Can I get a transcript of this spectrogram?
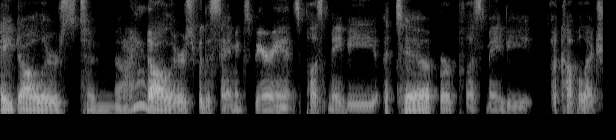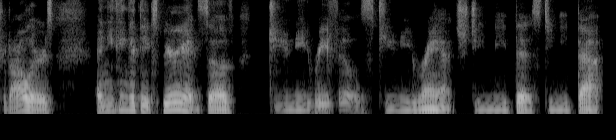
$8 to $9 for the same experience, plus maybe a tip or plus maybe a couple extra dollars. And you can get the experience of do you need refills? Do you need ranch? Do you need this? Do you need that?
